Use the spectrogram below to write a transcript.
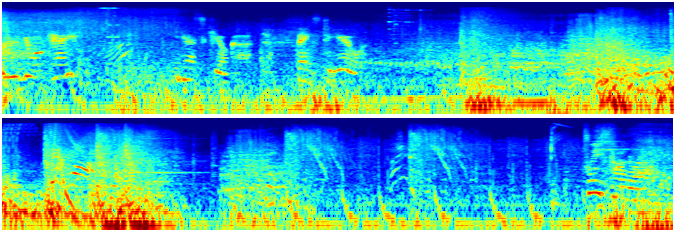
Are you okay? Yes, Kyoka. Thanks to you. Please, Kagero.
